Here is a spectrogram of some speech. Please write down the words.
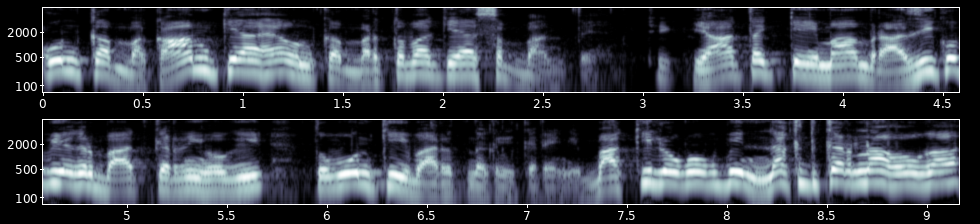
ان کا مقام کیا ہے؟ ان کا مرتبہ کیا ہے؟ سب مانتے ہیں۔ یہاں تک کہ امام راضی کو بھی اگر بات کرنی ہوگی تو وہ ان کی عبارت نقل کریں گے۔ باقی لوگوں کو بھی نقد کرنا ہوگا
